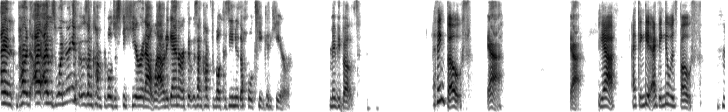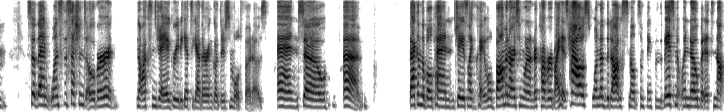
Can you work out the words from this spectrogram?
And part I, I was wondering if it was uncomfortable just to hear it out loud again, or if it was uncomfortable because he knew the whole team could hear. Maybe both. I think both. Yeah. Yeah. Yeah. I think it I think it was both. Mhm. So then once the session's over, Knox and Jay agree to get together and go through some old photos. And so um back in the bullpen, Jay's like, okay, well, bomb and arson went undercover by his house. One of the dogs smelled something from the basement window, but it's not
